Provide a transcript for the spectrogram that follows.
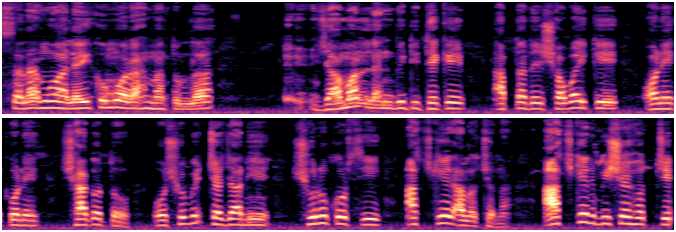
আসসালামু আলাইকুম ও রহমতুল্লাহ। জামাল ল্যান্ডবিটি থেকে আপনাদের সবাইকে অনেক অনেক স্বাগত ও শুভেচ্ছা জানিয়ে শুরু করছি আজকের আলোচনা। আজকের বিষয় হচ্ছে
